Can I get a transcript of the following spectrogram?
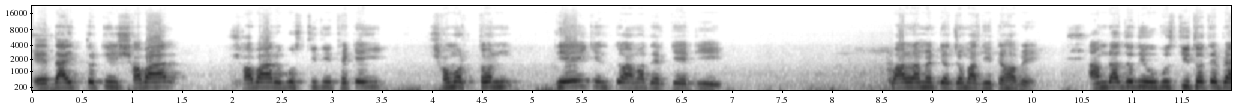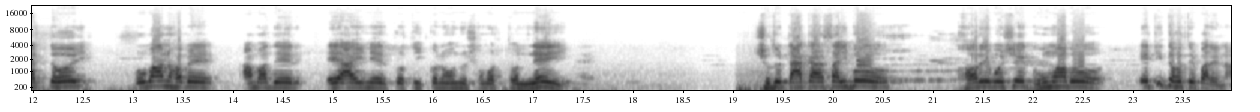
এ দায়িত্বটি সবার সবার উপস্থিতি থেকেই সমর্থন দিয়েই কিন্তু আমাদেরকে এটি পার্লামেন্টে জমা দিতে হবে। আমরা যদি উপস্থিত হতে ব্যর্থ হই, প্রমাণ হবে আমাদের এই আইনের প্রতি কোনো অনুসমর্থন নেই। শুধু টাকা চাইব, ঘরে বসে ঘুমাবো, এটি তো হতে পারে না।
